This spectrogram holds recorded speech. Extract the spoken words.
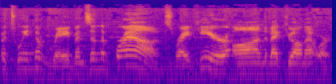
between the Ravens and the Browns, right here on the BetQL Network.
